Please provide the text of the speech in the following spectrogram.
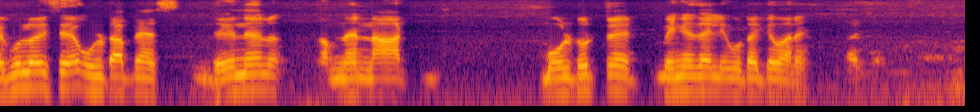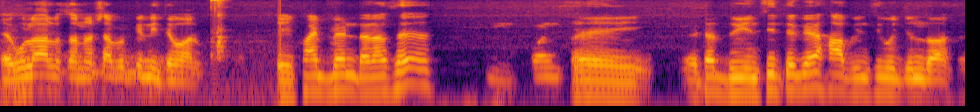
এগুলো হচ্ছে উল্টা প্যাঁচ যেখানে আপনার নাট বোল্ট ট্রেড ভেঙে যাইলে উঠাইতে পারে। আচ্ছা। এগুলো আলোচনা সাপেক্ষে নিতে পারবে। এই ফাইভ ব্যান্ডার আছে। এই এটা দুই ইঞ্চি থেকে হাফ ইঞ্চি পর্যন্ত আছে।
